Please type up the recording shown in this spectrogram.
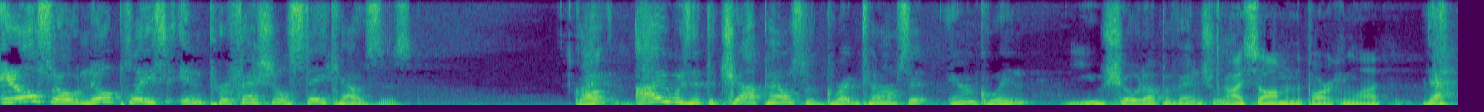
And also, no place in professional steakhouses. I, I was at the Chop House with Greg Thompson, Aaron Quinn. You showed up eventually. I saw him in the parking lot. Yeah.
